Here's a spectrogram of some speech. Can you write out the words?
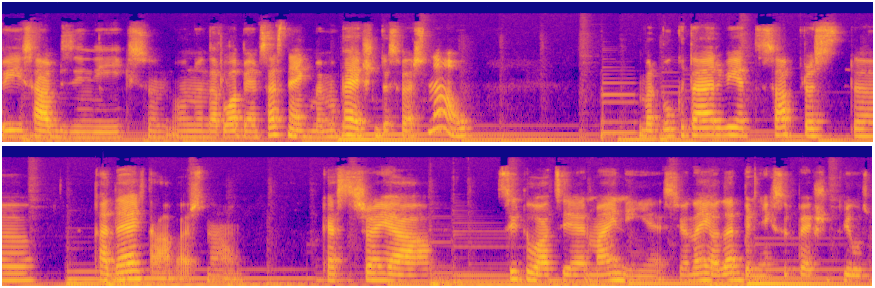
bijis apzinīgs un, un, un ar labiem sasniegumiem, un pēkšņi tas vairs nav. Varbūt tā ir vieta saprast, kādēļ tā vairs nav. Kas šajā situācijā ir mainījies. Jo ne jau darbinieks ir pēkšņi kļuvis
